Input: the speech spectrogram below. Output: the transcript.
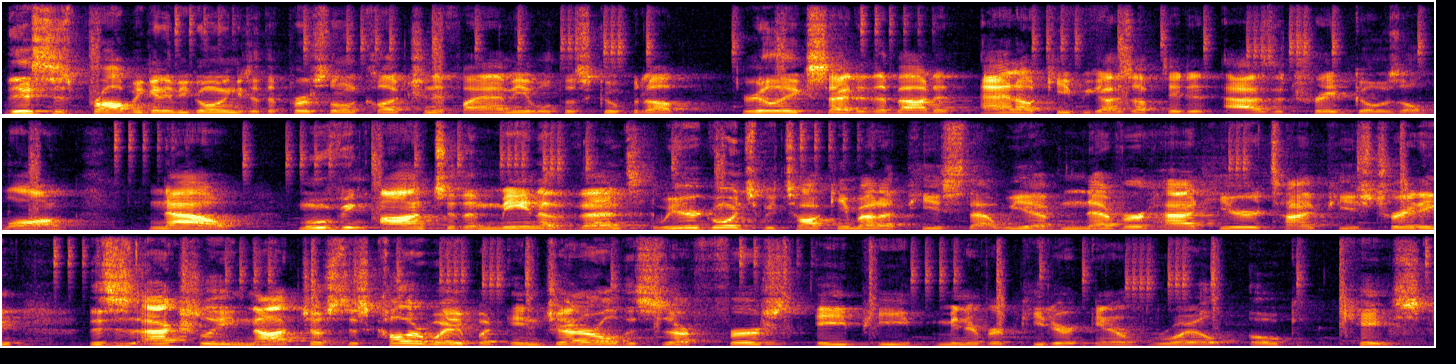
this is probably gonna be going into the personal collection if I am able to scoop it up. Really excited about it, and I'll keep you guys updated as the trade goes along. Now, moving on to the main event, we are going to be talking about a piece that we have never had here at Timepiece Trading. This is actually not just this colorway, but in general, this is our first AP minute repeater in a Royal Oak case.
